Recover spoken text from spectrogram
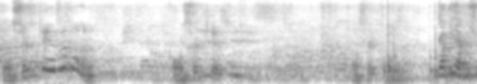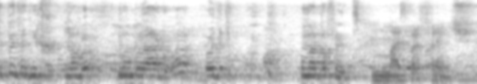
Com certeza, mano. Com certeza. Com certeza. Gabriel, você pensa em namo- namorar agora ou depois? Ou mais pra frente? Mais pra frente.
